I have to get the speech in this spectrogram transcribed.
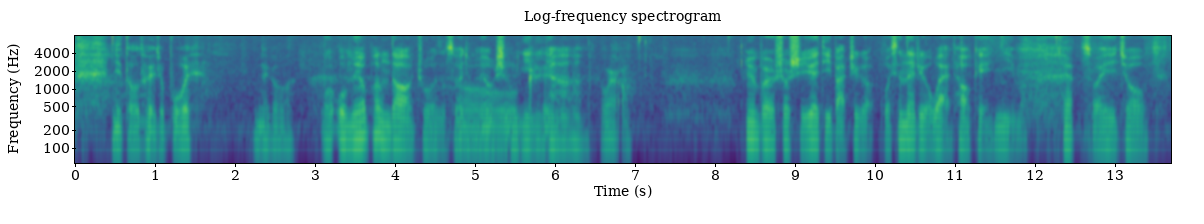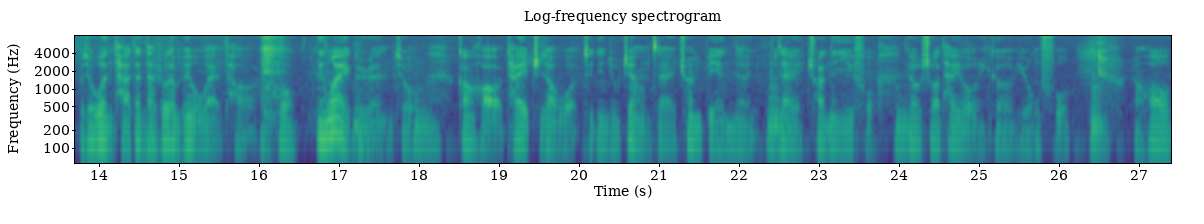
你抖腿就不会那个吗我我没有碰到桌子，所以就没有声音呀。因为不是说十一月底把这个我现在这个外套给你嘛 Yeah 所以就我就问他，但他说他没有外套。然后另外一个嗯人就嗯刚好他也知道我最近就这样在穿别人的不嗯。再穿的衣服，他嗯又说他有一个羽绒服，嗯。然后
